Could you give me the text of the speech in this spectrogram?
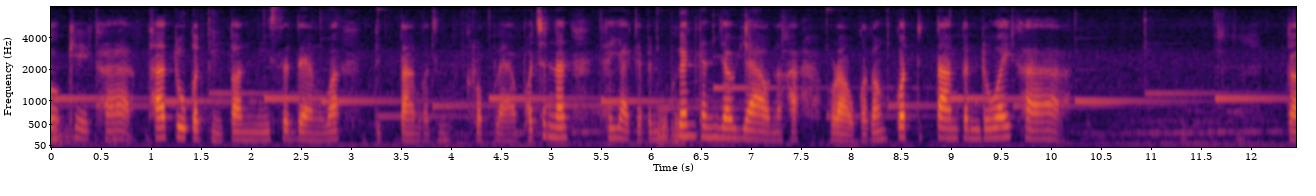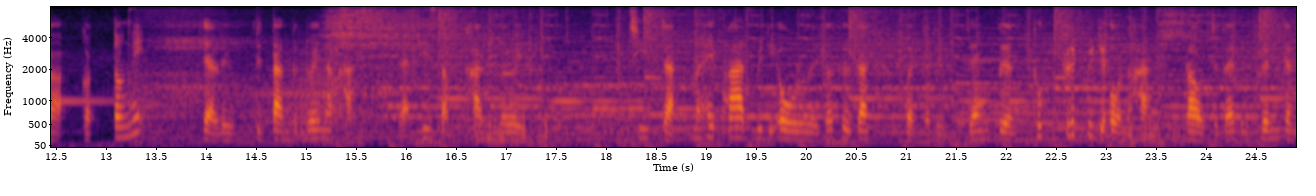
โอเคค่ะ ถ้าดูกันถึงตอนนี้แสดงว่าติดตามกันจนครบแล้ว เพราะฉะนั้นถ้าอยากจะเป็นเพื่อนกันยาวๆนะคะ เราก็ต้องกดติดตามกันด้วยค่ะก็กดตรงนี้ อย่าลืมติดตามกันด้วยนะคะ และที่สำคัญเลย ที่จะไม่ให้พลาดวิดีโอเลยก็คือการเปิดกระดิ่งแจ้งเตือนทุกคลิปวิดีโอนะคะ เราจะได้เป็นเพื่อนกัน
